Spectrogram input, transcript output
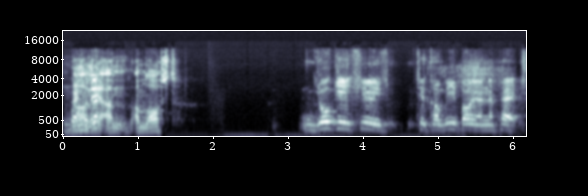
when No, mate, it? I'm I'm lost. Yogi Hughes took a wee boy on the pitch.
